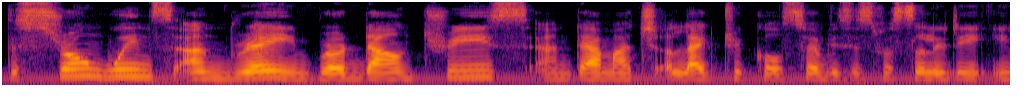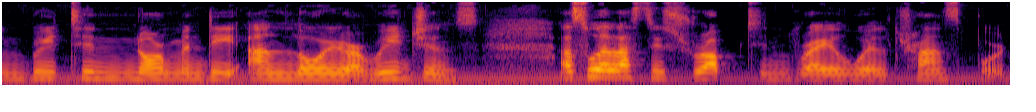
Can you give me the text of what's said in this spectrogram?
the strong winds and rain brought down trees and damaged electrical services facility in Britain, Normandy and Loira regions, as well as disrupting railway transport.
